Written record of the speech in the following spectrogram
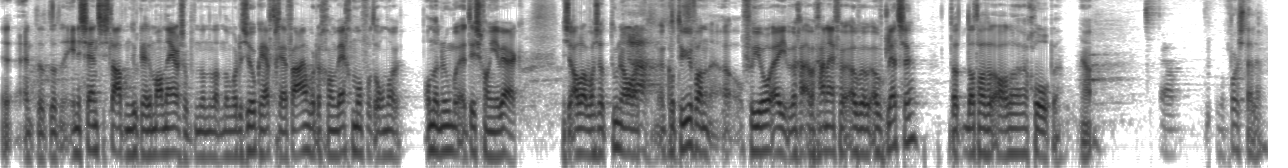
Eh, En dat, dat in essentie slaat natuurlijk helemaal nergens op. Dan, dan, worden zulke heftige ervaringen worden gewoon weggemoffeld onder, onder de noemer. Het is gewoon je werk. Dus alle was dat toen al Ja. een, een cultuur van... eh, Of joh, hey, we, gaan, we gaan even over, over kletsen. Dat, dat had al eh, geholpen. Ja. Ja, ik kan me voorstellen.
